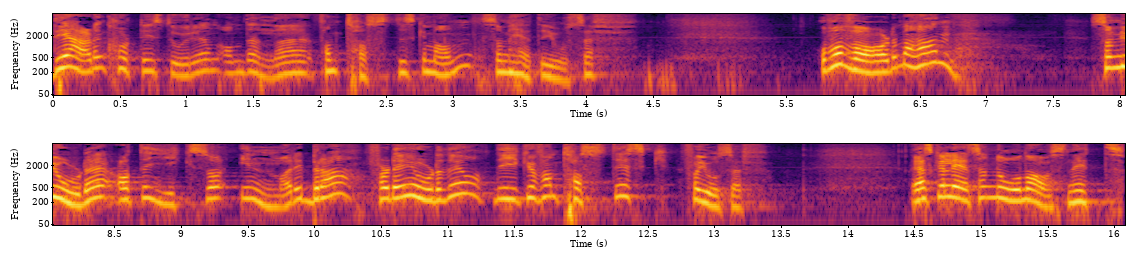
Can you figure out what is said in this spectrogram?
Det er den korte historien om denne fantastiske mannen som heter Josef. Og hva var det med han? Som gjorde at det gikk så innmari bra. For det gjorde det jo. Det gikk jo fantastisk for Josef. Jeg skal lese noen avsnitt,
